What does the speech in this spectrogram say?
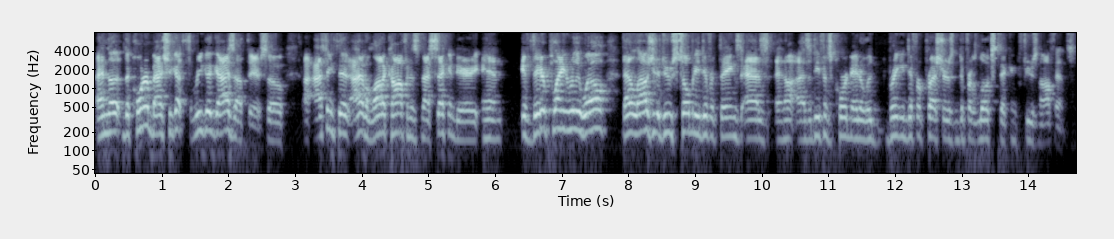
And the the cornerbacks, you got three good guys out there. So I, I think that I have a lot of confidence in that secondary. And if they're playing really well, that allows you to do so many different things as an as a defense coordinator with bringing different pressures and different looks that can confuse an offense.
